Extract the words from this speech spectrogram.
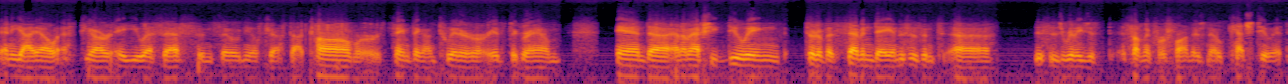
N-E-I-L-S-T-R-A-U-S-S, and so neilstrauss.com, or same thing on Twitter or Instagram. And uh, and I'm actually doing sort of a seven day, and this isn't uh, this is really just something for fun. There's no catch to it,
